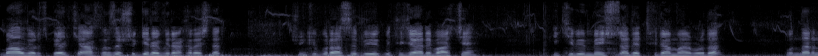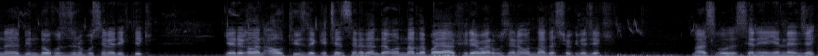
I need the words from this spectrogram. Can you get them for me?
bağlıyoruz. Belki aklınıza şu gelebilir arkadaşlar. Çünkü burası büyük bir ticari bahçe. 2500 adet filan var burada. Bunların e, 1900'ünü bu sene diktik. Geri kalan 600 de geçen seneden de onlar da bayağı fire var bu sene. Onlar da sökülecek. Nasip olursa seneye yenilenecek.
